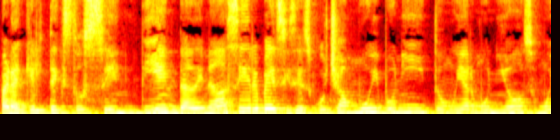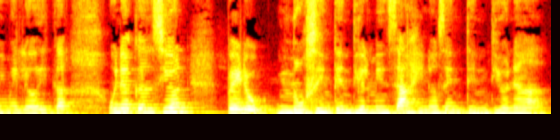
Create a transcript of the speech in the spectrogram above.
para que el texto se entienda. De nada sirve si se escucha muy bonito, muy armonioso, muy melódica una canción, pero no se entendió el mensaje, no se entendió nada.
